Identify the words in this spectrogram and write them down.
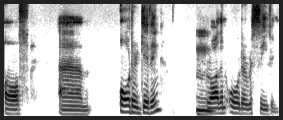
of um, order giving mm. rather than order receiving.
